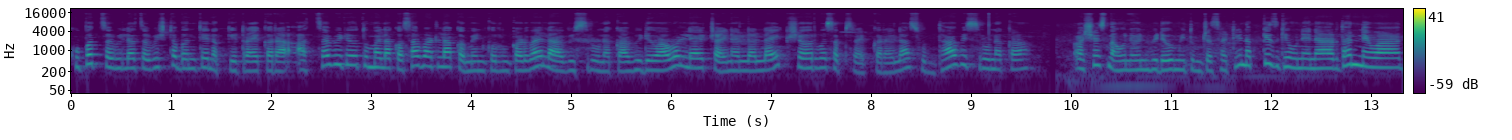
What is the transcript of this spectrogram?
खूपच चवीला चविष्ट बनते नक्की ट्राय करा. आजचा व्हिडिओ तुम्हाला कसा वाटला कमेंट करून कळवायला विसरू नका. व्हिडिओ आवडल्यास चॅनलला लाईक शेअर व सबस्क्राईब करायला सुद्धा विसरू नका. असेच नवनवीन व्हिडिओ मी तुमच्यासाठी नक्कीच घेऊन येणार. धन्यवाद.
